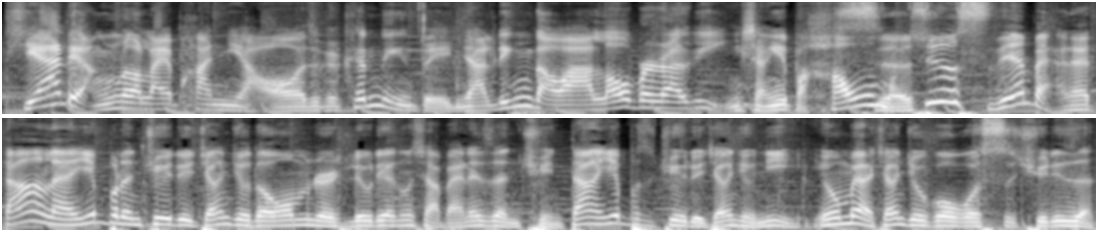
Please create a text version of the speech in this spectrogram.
天亮了来爬尿，这个肯定对人家领导啊、老板啊这个印象也不好嘛。是，所以说四点半呢，当然呢也不能绝对将就到我们这儿六点钟下班的人群，当然也不是绝对将就你，因为我们要将就各个时区的人，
